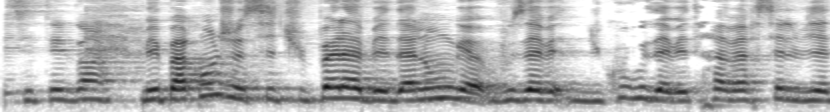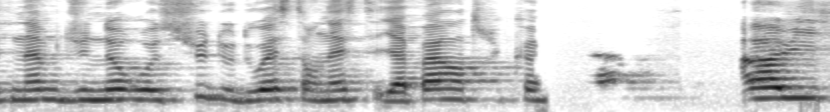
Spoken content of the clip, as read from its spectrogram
c'était dingue. Mais par contre, je situe pas la baie d'Along. Vous avez, du coup, vous avez traversé le Vietnam du nord au sud ou d'ouest en est? Il n'y a pas un truc comme ça? Ah oui.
